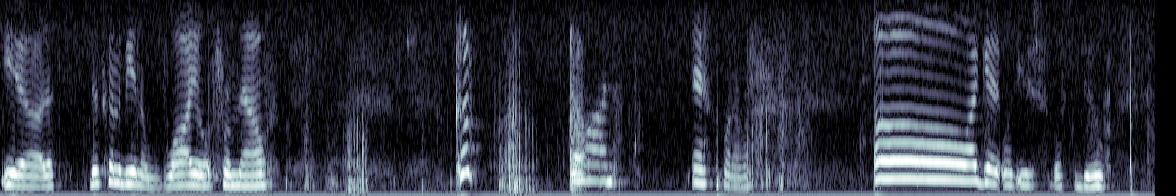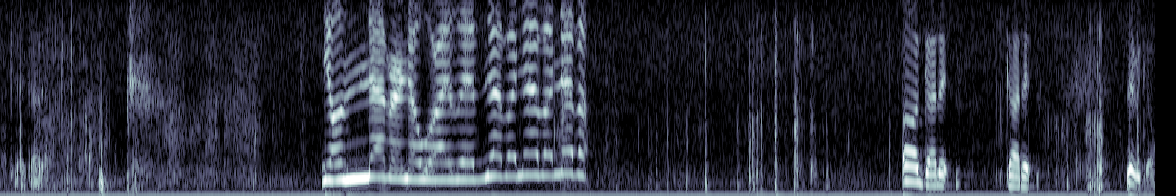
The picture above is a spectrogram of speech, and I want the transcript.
Yeah, that's that's gonna be in a while from now. Come on. Eh, whatever. Oh, I get it. What you're supposed to do. Okay, I got it. You'll never know where I live. Never, never, never. Oh, got it. Got it. There we go.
